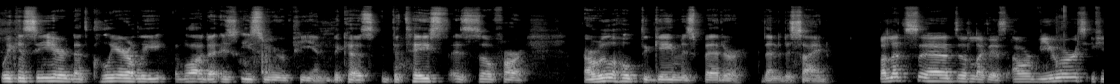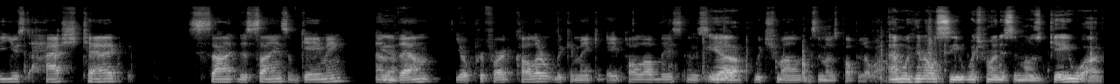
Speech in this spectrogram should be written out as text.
we can see here that clearly Vlaada is Eastern European because the taste is so far. I really hope the game is better than the design. But let's uh, do it like this. Our viewers, if you use the hashtag sci- the science of gaming and Yeah. then your preferred color, we can make a poll of this and see Yeah. which one is the most popular one. And we can also see which one is the most gay one.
